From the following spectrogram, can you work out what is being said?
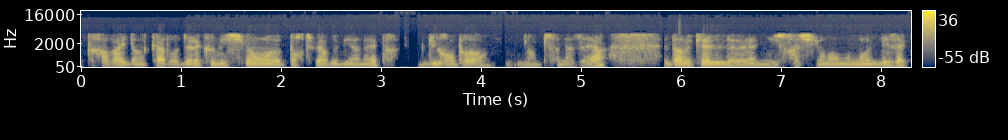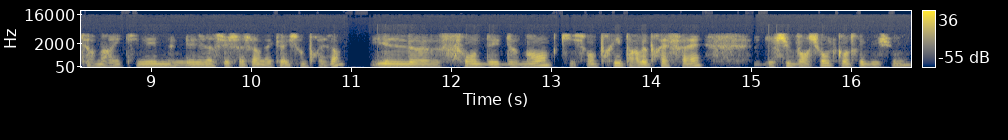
travaille dans le cadre de la commission euh, portuaire de bien-être du Grand Port, dans Saint-Nazaire, dans lequel l'administration, les acteurs maritimes, les associations d'accueil sont présents. Ils euh, font des demandes qui sont prises par le préfet de subventions, de contributions,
